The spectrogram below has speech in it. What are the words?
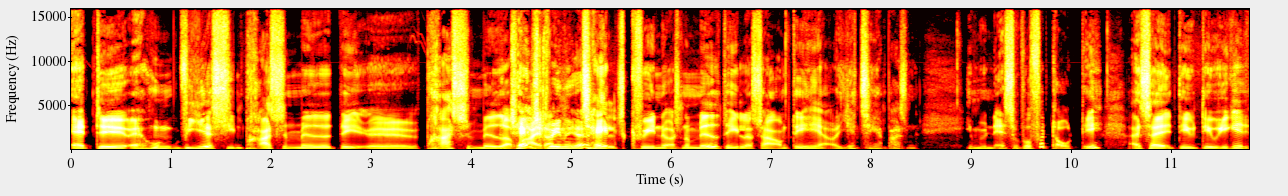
at, øh, at hun via sin pressemed, det, øh, pressemedarbejder, talskvinde, ja. talskvinde og sådan noget, meddeler sig om det her, og jeg tænker bare sådan, Jamen altså, hvorfor dog det? Altså, det, er jo- det, er, jo ikke, det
